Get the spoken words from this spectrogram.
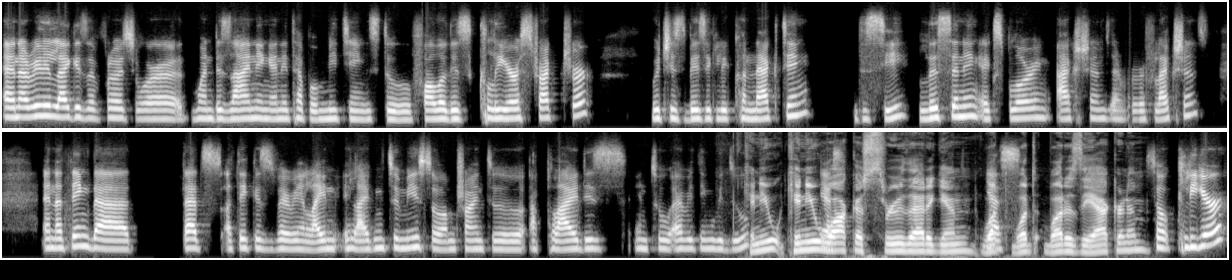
And I really like his approach where when designing any type of meetings to follow this clear structure, which is basically connecting the C, listening, exploring actions and reflections. And I think that that's i think is very enlightening to me. So i'm trying to apply this into everything we do. Can you can you yes. walk us through that again? What yes. what what is the acronym? So clear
